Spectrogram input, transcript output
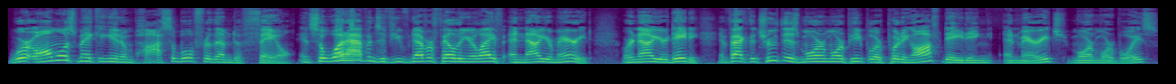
we're almost making it impossible for them to fail. And so, what happens if you've never failed in your life and now you're married or now you're dating? In fact, the truth is, more and more people are putting off dating and marriage, more and more boys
